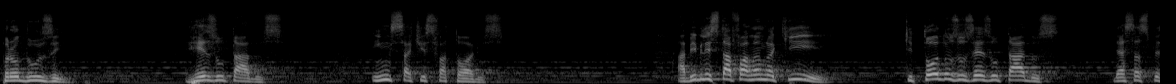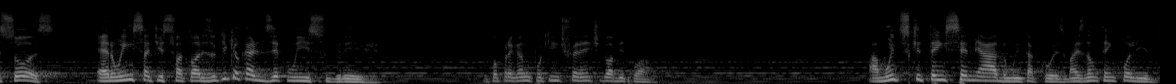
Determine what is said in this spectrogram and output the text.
produzem resultados insatisfatórios. A Bíblia está falando aqui que todos os resultados dessas pessoas eram insatisfatórios. O que, eu quero dizer com isso, igreja? Eu estou pregando um pouquinho diferente do habitual. Há muitos que têm semeado muita coisa, mas não têm colhido.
